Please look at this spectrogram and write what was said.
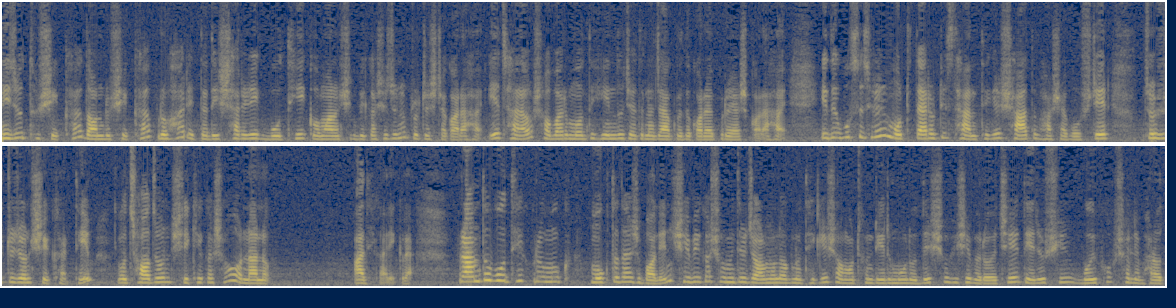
নিযুদ্ধ শিক্ষা, দণ্ড শিক্ষা, প্রহার ইত্যাদি শারীরিক, বৌদ্ধিক ও মানসিক বিকাশের জন্য প্রচেষ্টা করা হয়। এছাড়াও সবার মধ্যে হিন্দু চেতনা জাগ্রত করার প্রয়াস করা হয়। এতে উপস্থিত ছিলেন মোট তেরোটি স্থান থেকে সাত ভাষা গোষ্ঠীর চৌষট্টি জন শিক্ষার্থী ও ছজন শিক্ষিকা সহ অন্যান্য আধিকারিকরা। প্রান্ত বৌদ্ধিক প্রমুখ মুক্তদাস বলেন, সেবিকা সমিতির জন্মলগ্ন থেকে সংগঠনটির মূল উদ্দেশ্য হিসেবে রয়েছে তেজস্বী বৈভবশালী ভারত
